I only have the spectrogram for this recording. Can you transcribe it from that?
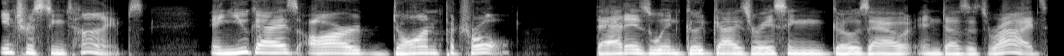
interesting times. And you guys are dawn patrol. That is when Good Guys Racing goes out and does its rides.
